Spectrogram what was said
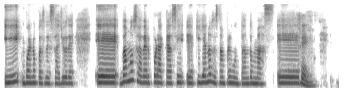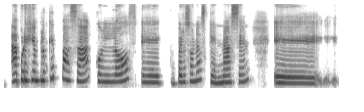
y bueno, pues les ayude. Eh, vamos a ver por acá, si aquí ya nos están preguntando más. Eh, sí. Ah, por ejemplo, ¿qué pasa con las eh, personas que nacen, eh,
